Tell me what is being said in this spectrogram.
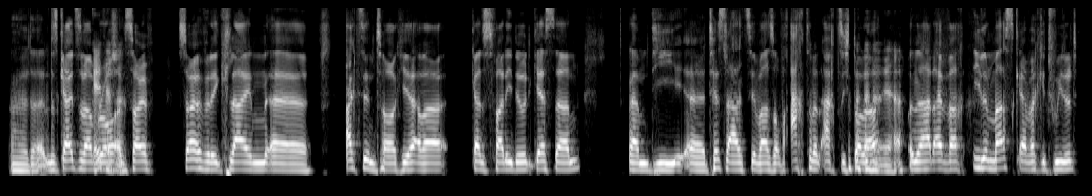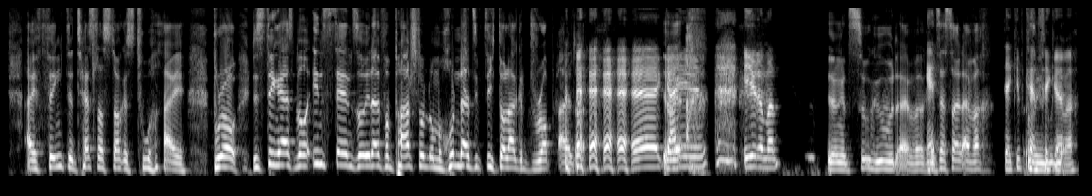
Alter, das Geilste war, Bro, sorry, sorry für den kleinen äh, Aktientalk hier, aber ganz funny, Dude. Gestern, ähm, die äh, Tesla-Aktie war so auf 880 Dollar. ja. Und dann hat einfach Elon Musk einfach getweetet, I think the Tesla stock is too high. Bro, das Ding erstmal instant so innerhalb von ein paar Stunden um 170 Dollar gedroppt, Alter. Geil. Ehre, Mann. Junge, zu gut einfach. Jetzt hast du halt einfach Der gibt keinen Also, Fick einfach.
